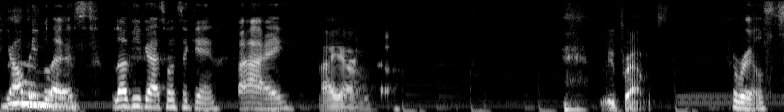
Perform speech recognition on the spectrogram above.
y'all be blessed. Love you guys once again. Bye. Bye, y'all. we promise. For reals.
